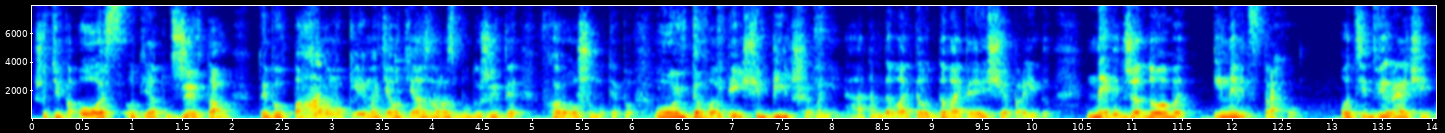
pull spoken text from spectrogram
Що, типа, ось, от я тут жив там, типу, в поганому кліматі, а от я зараз буду жити в хорошому, типу, ой, давайте ще більше мені, да? там давайте, от давайте я ще перейду. Не від жадоби і не від страху. Оці дві речі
